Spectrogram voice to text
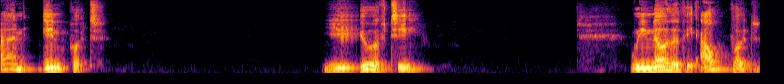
an input u of t, we know that the output,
